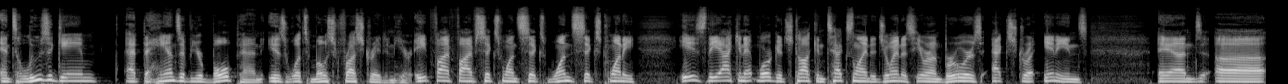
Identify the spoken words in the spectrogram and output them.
And to lose a game at the hands of your bullpen is what's most frustrating here. 855 616 1620 is the Accunet Mortgage Talk and text line to join us here on Brewers Extra Innings. And uh,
